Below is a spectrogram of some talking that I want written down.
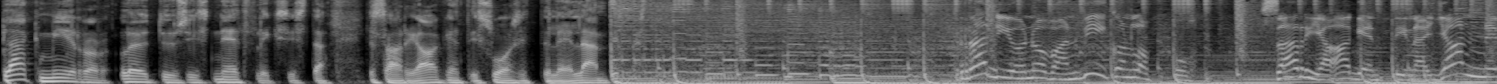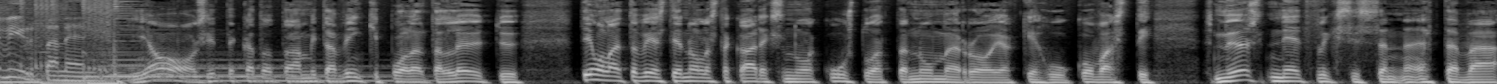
Black Mirror löytyy siis Netflixistä ja sarja-agentti suosittelee lämpimästi. Radio Novan viikonloppu. Sarja-agenttina Janne Virtanen. Joo, sitten katsotaan mitä vinkkipuolelta löytyy. Timo laittoi viestiä 0806000 numeroa ja kehuu kovasti myös Netflixissä nähtävää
